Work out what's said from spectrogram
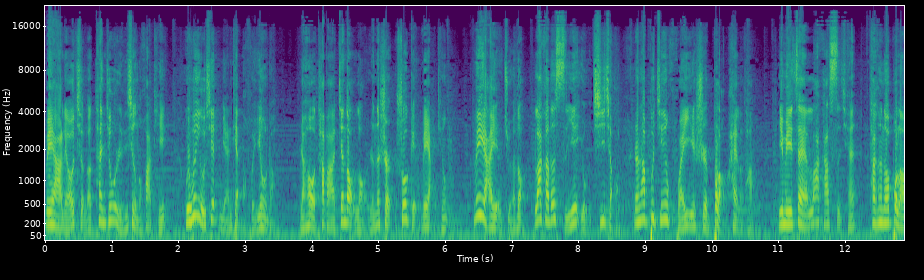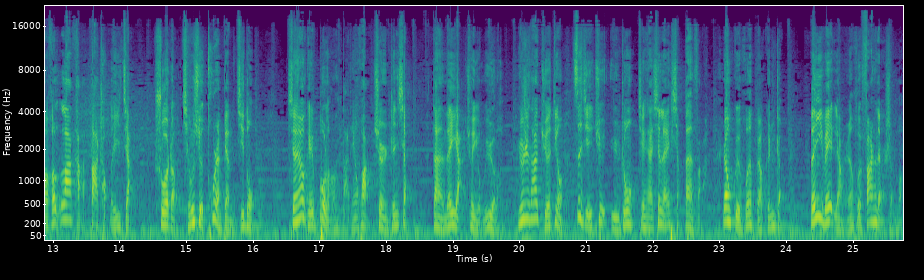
薇娅聊起了探究人性的话题，鬼魂有些腼腆地回应着。然后他把见到老人的事儿说给薇娅听，薇娅也觉得拉卡的死因有蹊跷，让他不禁怀疑是布朗害了他。因为在拉卡死前，他看到布朗和拉卡大吵了一架，说着情绪突然变得激动，想要给布朗打电话确认真相，但薇娅却犹豫了。于是他决定自己去雨中静下心来想办法，让鬼魂不要跟着。本以为两人会发生点什么，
